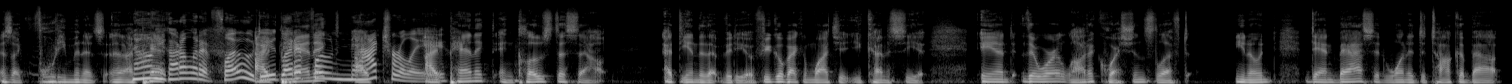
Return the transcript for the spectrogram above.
It's like 40 minutes. And I no, pan- you got to let it flow, I dude. Let it flow panicked. I- naturally. I, panicked and closed us out at the end of that video. If you go back and watch it, you kind of see it. And there were a lot of questions left. You know, Dan Bass had wanted to talk about,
